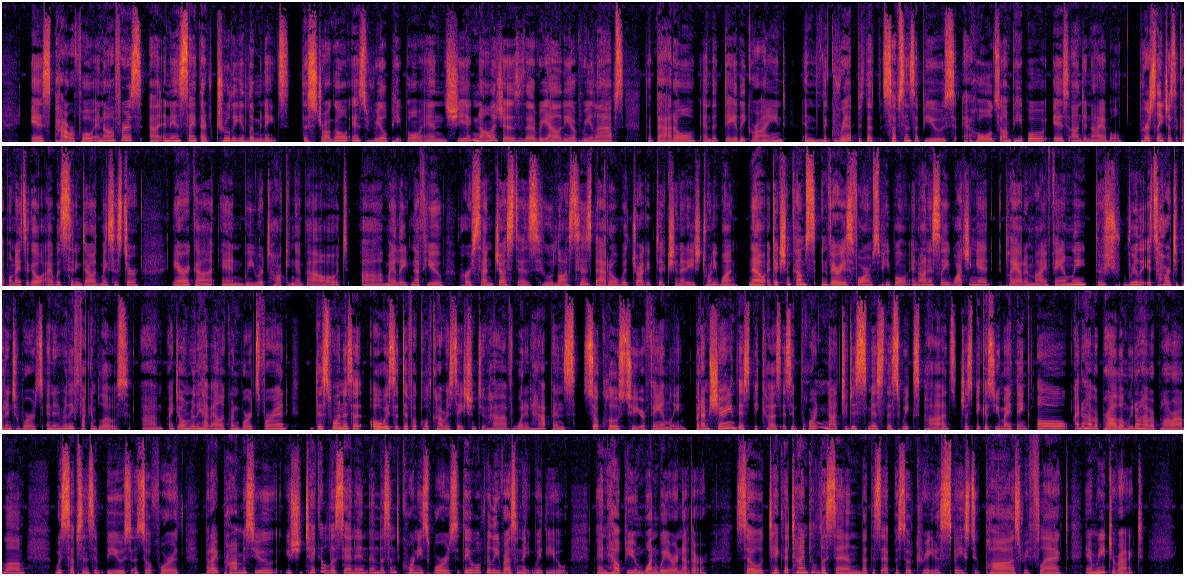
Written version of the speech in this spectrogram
is powerful and offers uh, an insight that truly illuminates the struggle is real, people, and she acknowledges the reality of relapse, the battle, and the daily grind. And the grip that substance abuse holds on people is undeniable. Personally, just a couple nights ago, I was sitting down with my sister Erica, and we were talking about uh, my late nephew, her son Justice, who lost his battle with drug addiction at age 21. Now, addiction comes in various forms, people, and honestly, watching it play out in my family, there's really, it's hard to put into words, and it really fucking blows. Um, I don't really have eloquent words for it this one is a, always a difficult conversation to have when it happens so close to your family. But I'm sharing this because it's important not to dismiss this week's pods just because you might think, oh, I don't have a problem. We don't have a problem with substance abuse and so forth. But I promise you, you should take a listen and, and listen to Courtney's words. They will really resonate with you and help you in one way or another. So take the time to listen, let this episode create a space to pause, reflect, and redirect.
